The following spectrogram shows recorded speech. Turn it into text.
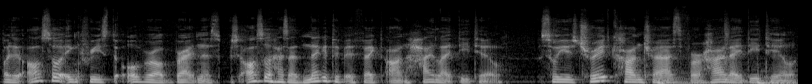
but it also increases the overall brightness, which also has a negative effect on highlight detail. So you trade contrast for highlight detail,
